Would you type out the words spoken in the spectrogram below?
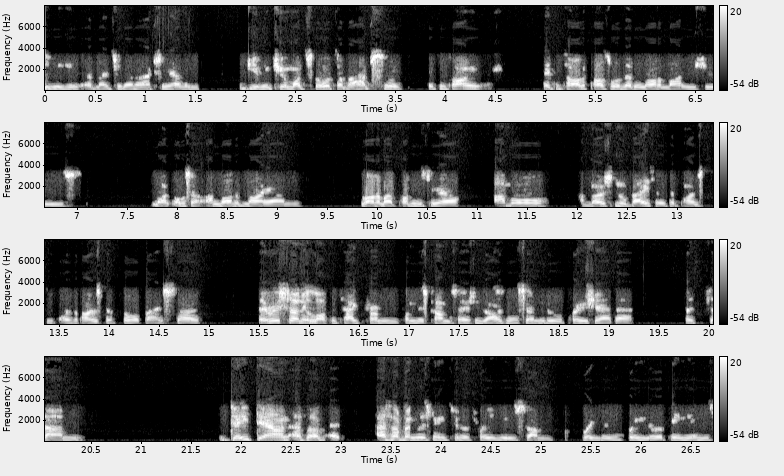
years I mentioned that I actually haven't given too much thought to. But absolutely, it's entirely, it's entirely possible that a lot of my issues, like also a lot of my, um, a lot of my problems here are more emotional based as opposed to, as opposed to thought based. So there is certainly a lot to take from, from this conversation, guys, and I certainly do appreciate that. But, um, deep down, as I've as I've been listening to the three of you um, bring their, bring their opinions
